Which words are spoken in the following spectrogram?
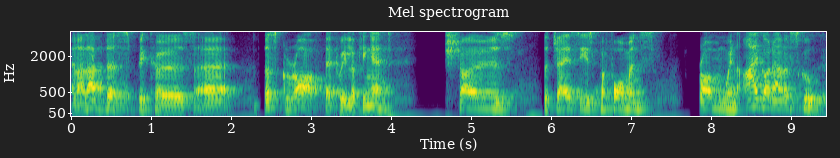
And I love this because uh, this graph that we're looking at shows the JSE's performance from when I got out of school,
